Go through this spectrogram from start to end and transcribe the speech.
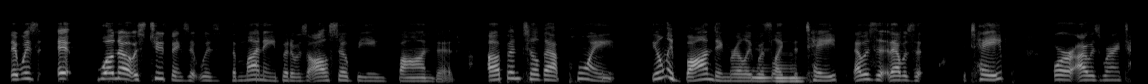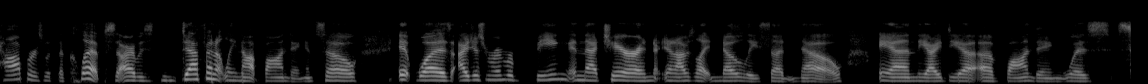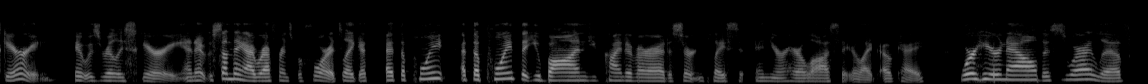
It was it well, no, it was two things. It was the money, but it was also being bonded. Up until that point, the only bonding really was yeah. like the tape. That was that was tape, or I was wearing toppers with the clips. I was definitely not bonding, and so it was. I just remember being in that chair, and and I was like, "No, Lisa, no." And the idea of bonding was scary it was really scary and it was something i referenced before it's like at, at the point at the point that you bond you kind of are at a certain place in your hair loss that you're like okay we're here now this is where i live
